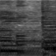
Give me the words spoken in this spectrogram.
So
